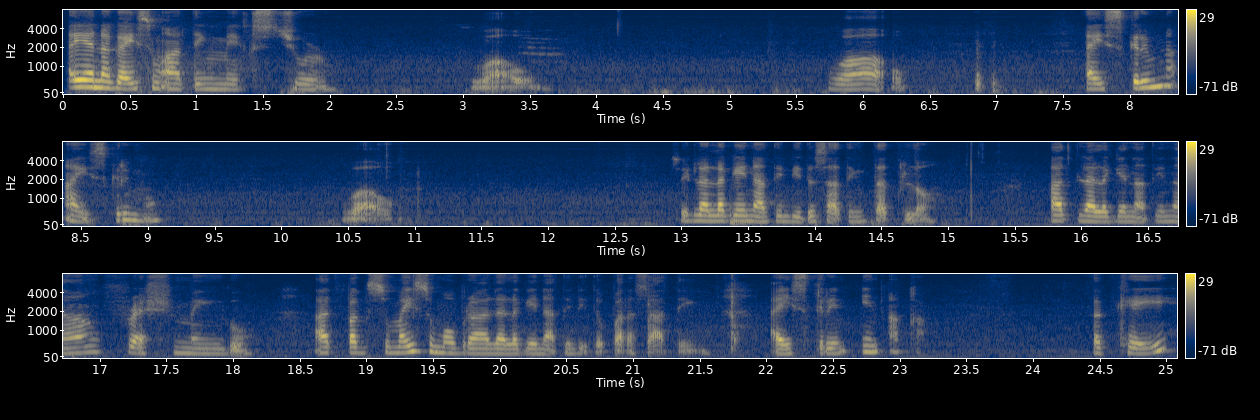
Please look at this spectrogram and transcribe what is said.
Ayan na guys yung ating mixture. Wow. Wow. Ice cream na ice cream, oh. Wow. So, ilalagay natin dito sa ating tatlo. At lalagyan natin ng fresh mango. At pag sumay sumobra, lalagay natin dito para sa ating ice cream in a cup. Okay?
